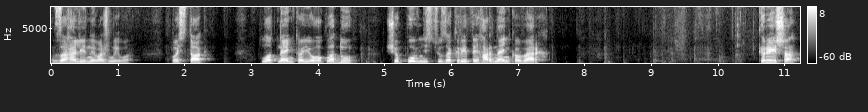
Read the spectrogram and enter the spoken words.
взагалі не важливо. Ось так. Плотненько його кладу, щоб повністю закрити гарненько верх. Криша.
